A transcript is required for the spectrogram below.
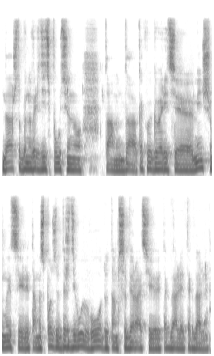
да, чтобы навредить Путину, там, да, как вы говорите, меньше мыться или там использовать дождевую воду, там, собирать ее и так далее, и так далее.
